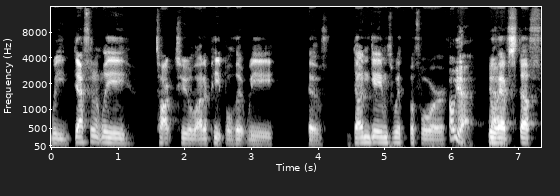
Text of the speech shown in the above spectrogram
we definitely talked to a lot of people that we have done games with before. Oh yeah. who yeah. have stuff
